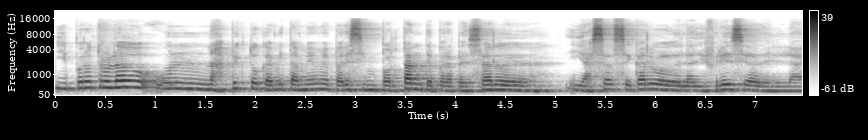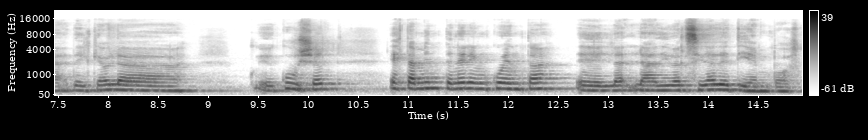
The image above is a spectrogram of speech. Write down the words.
Y por otro lado, un aspecto que a mí también me parece importante para pensar y hacerse cargo de la diferencia del que habla eh, es también tener en cuenta eh, la, diversidad de tiempos.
